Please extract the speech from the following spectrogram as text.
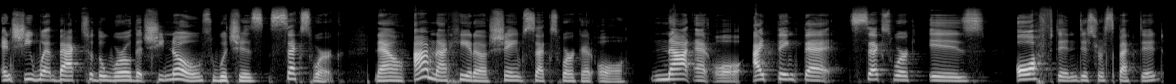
and she went back to the world that she knows, which is sex work. Now, I'm not here to shame sex work at all. Not at all. I think that sex work is often disrespected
